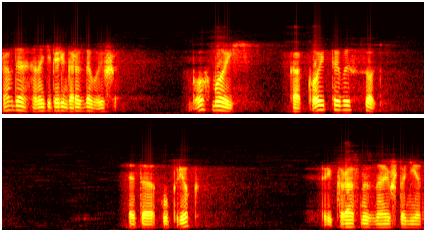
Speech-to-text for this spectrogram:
Правда, она теперь гораздо выше. Бог мой, какой ты высокий. Это упрек? Прекрасно знаю, что нет.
